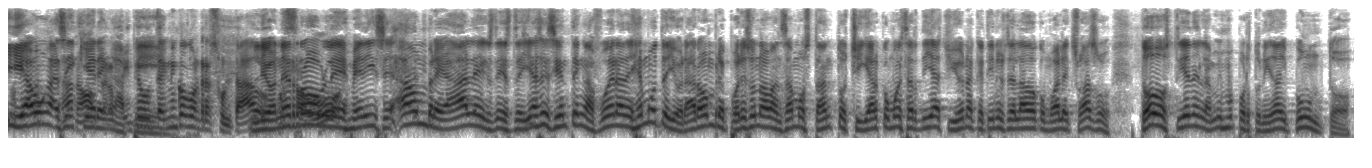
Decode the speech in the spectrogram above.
y aún así quieren a un técnico con resultados. Leonel Robles me dice, ah, hombre, Alex, desde ya se sienten afuera, dejemos de llorar, hombre, por eso no avanzamos tanto, chillar como esa ardilla chillona que tiene usted al lado como Alex Suazo. Todos tienen la misma oportunidad y punto.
